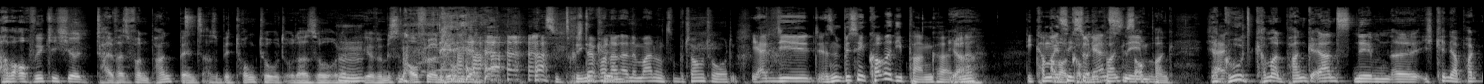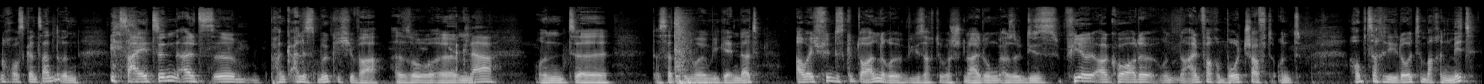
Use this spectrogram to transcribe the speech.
aber auch wirklich äh, teilweise von Punkbands, also Betontod oder so. Oder ja, wir müssen aufhören, weniger zu trinken. Mhm. Stefan hat eine Meinung zu Betontod. Ja, die, das ist ein bisschen Comedy-Punk halt, Ja. ne? Die kann man aber jetzt nicht so Comedy ernst Punk nehmen. ist auch Punk. Ja, Ja. gut, kann man Punk ernst nehmen. Äh, Ich kenne ja Punk noch aus ganz anderen Zeiten, als äh, Punk alles Mögliche war. Also ähm, klar. Und äh, das hat sich mal irgendwie geändert. Aber ich finde, es gibt auch andere, wie gesagt, Überschneidungen. Also dieses vier Akkorde und eine einfache Botschaft und Hauptsache die Leute machen mit.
